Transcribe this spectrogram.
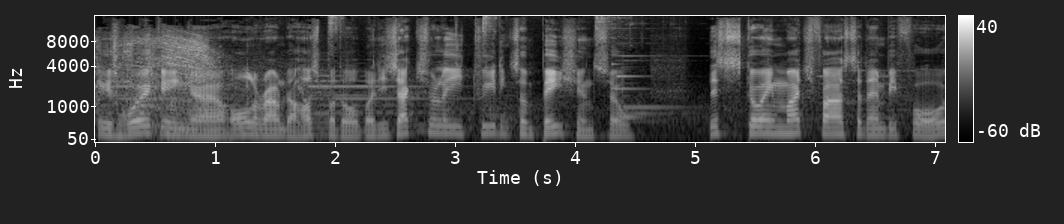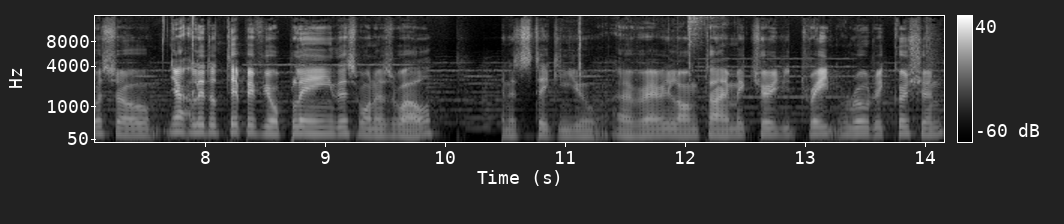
he's working uh, all around the hospital, but he's actually treating some patients. So this is going much faster than before. So yeah, a little tip if you're playing this one as well. And it's taking you a very long time. Make sure you train Rudi Cushion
